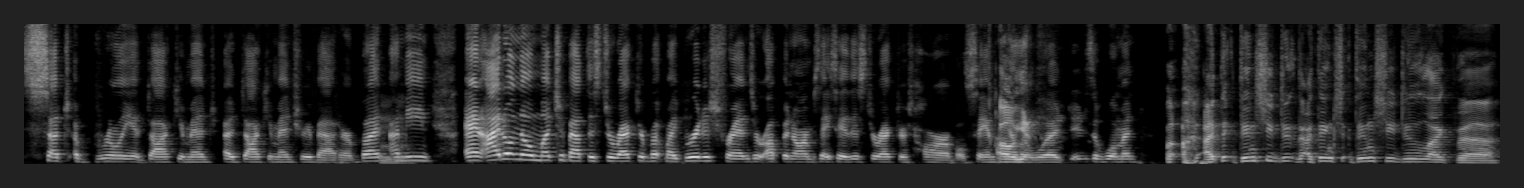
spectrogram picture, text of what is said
such a brilliant document a documentary about her. But I Mhm. mean, and I don't know much about this director, but my British friends are up in arms. They say this director is horrible. Sam Oh, Taylor yeah. Wood is a woman. I think didn't she do? I think didn't she do like the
